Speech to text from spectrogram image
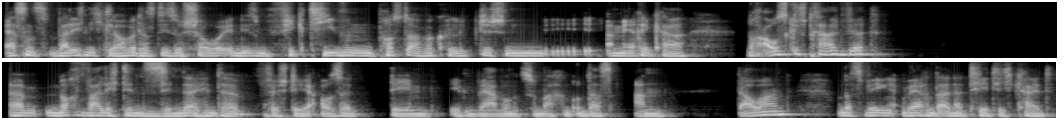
erstens, weil ich nicht glaube, dass diese Show in diesem fiktiven, postapokalyptischen Amerika noch ausgestrahlt wird. Ähm, noch weil ich den Sinn dahinter verstehe, außerdem eben Werbung zu machen und das andauernd und deswegen während einer Tätigkeit,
